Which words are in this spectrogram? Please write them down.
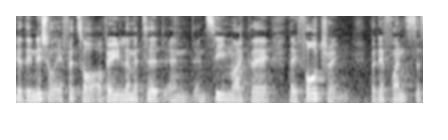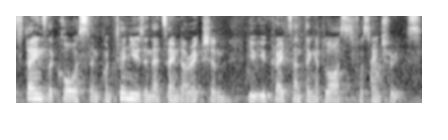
know, the initial efforts are, are very limited and, and seem like they're, they're faltering. But if one sustains the course and continues in that same direction, you, you create something that lasts for centuries.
